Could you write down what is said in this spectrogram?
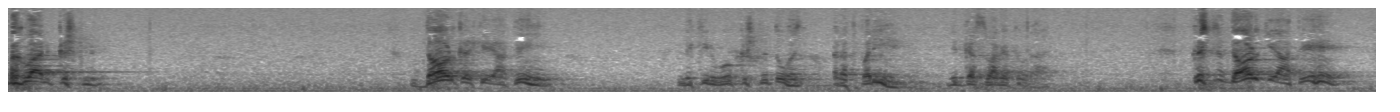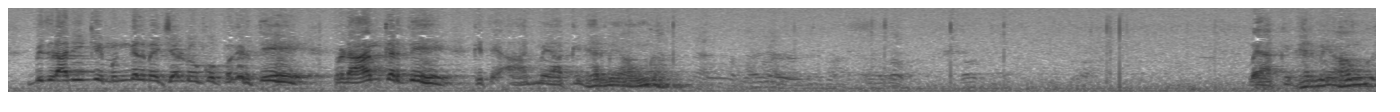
भगवान कृष्ण, दौड़ करके आते हैं, लेकिन वो कृष्ण तो रथ पर ही है, जिनका स्वागत हो रहा है। कृष्ण दौड़ के आते हैं विदुरानी के मंगल में चरणों को पकड़ते हैं, प्रणाम करते हैं, कहते आज मैं आपके घर में आऊँगा। मैं आपके घर में आऊँगा।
